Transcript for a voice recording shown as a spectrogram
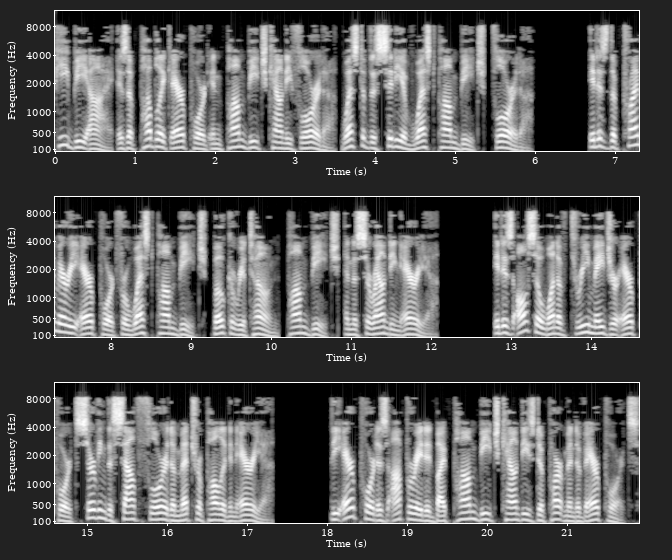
PBI is a public airport in Palm Beach County, Florida, west of the city of West Palm Beach, Florida. It is the primary airport for West Palm Beach, Boca Raton, Palm Beach, and the surrounding area. It is also one of three major airports serving the South Florida metropolitan area. The airport is operated by Palm Beach County's Department of Airports.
